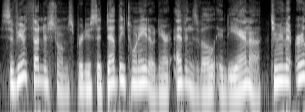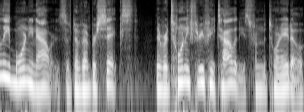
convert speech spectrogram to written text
severe thunderstorms produced a deadly tornado near Evansville, Indiana, during the early morning hours of November 6th. There were 23 fatalities from the tornado,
